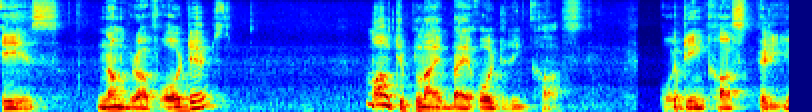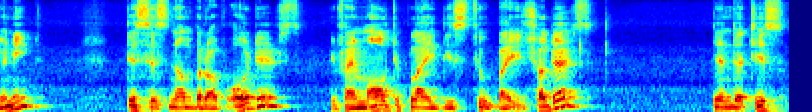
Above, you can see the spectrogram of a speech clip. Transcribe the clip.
is number of orders multiplied by ordering cost. Ordering cost per unit, this is number of orders. If I multiply these two by each other, then that is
